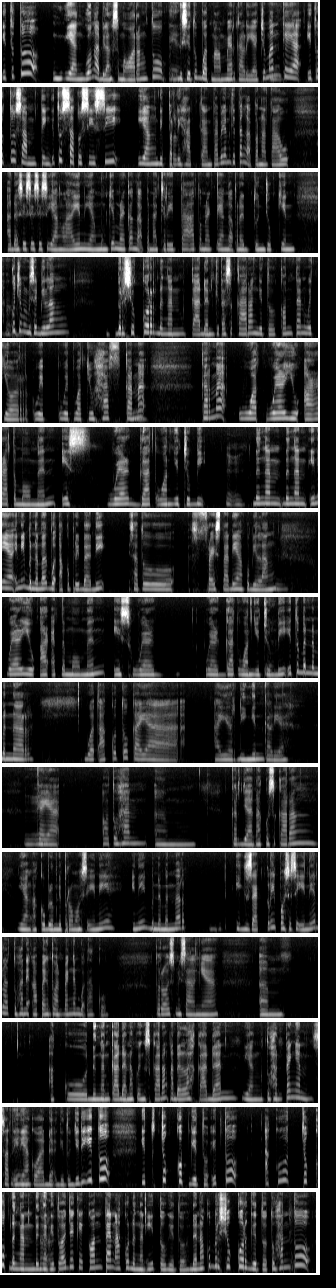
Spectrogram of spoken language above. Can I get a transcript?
itu tuh yang gue nggak bilang semua orang tuh Iya. di situ buat mamer kali ya. Cuman kayak itu tuh something itu satu sisi yang diperlihatkan. Tapi kan kita nggak pernah tahu ada sisi-sisi yang lain yang mungkin mereka nggak pernah cerita atau mereka yang nggak pernah ditunjukin. Aku cuma bisa bilang bersyukur dengan keadaan kita sekarang gitu. Content with your with with what you have karena karena what where you are at the moment is where God want you to be Mm-mm. dengan dengan ini ya ini benar-benar buat aku pribadi satu phrase tadi yang aku bilang where you are at the moment is where where God want you to be itu benar-benar buat aku tuh kayak air dingin kali ya kayak oh Tuhan em, kerjaan aku sekarang yang aku belum dipromosi ini ini benar-benar exactly posisi ini adalah Tuhan yang apa yang Tuhan pengen buat aku terus misalnya em, aku dengan keadaan aku yang sekarang adalah keadaan yang Tuhan pengen saat ini Iya. aku ada gitu. Jadi itu itu cukup gitu. Itu aku cukup dengan dengan itu aja kayak konten aku dengan itu gitu. Dan aku bersyukur gitu. Tuhan tuh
